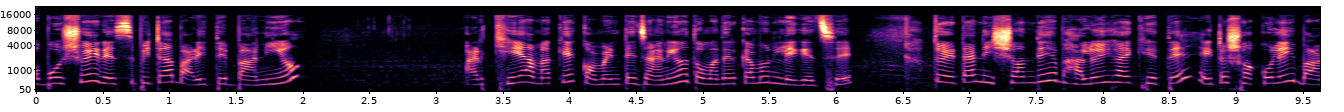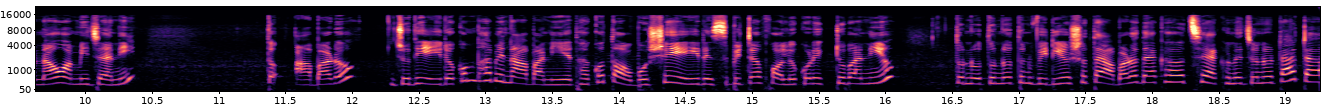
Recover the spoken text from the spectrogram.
অবশ্যই রেসিপিটা বাড়িতে বানিও। আর খেয়ে আমাকে কমেন্টে জানিও তোমাদের কেমন লেগেছে। তো এটা নিঃসন্দেহে ভালোই হয় খেতে, এটা সকলেই বানাও আমি জানি। তো আবারও যদি এইরকমভাবে না বানিয়ে থাকো, তো অবশ্যই এই রেসিপিটা ফলো করে একটু বানিও। তো নতুন নতুন ভিডিওর সাথে আবারও দেখা হচ্ছে, এখনের জন্য টাটা।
